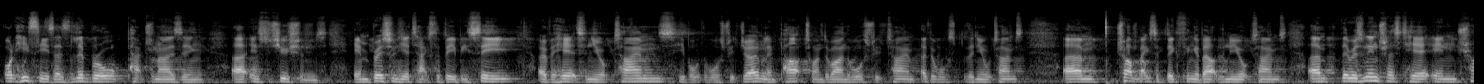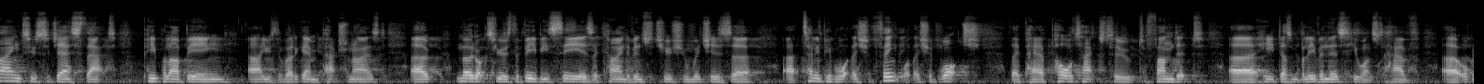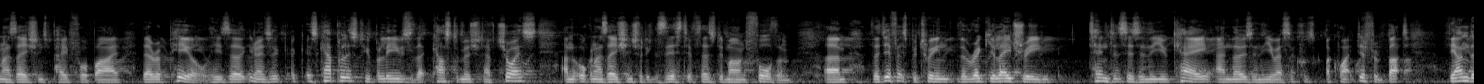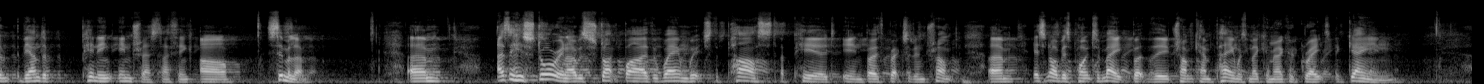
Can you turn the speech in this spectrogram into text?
what he sees as liberal, patronizing uh, institutions. In Britain, he attacks the BBC. Over here, it's the New York Times. He bought the Wall Street Journal in part to undermine the Wall Street uh, the, Wall, the, New York Times. Um, Trump makes a big thing about the New York Times. Um, there is an interest here in trying to suggest that people are being, uh, I use the word again, patronized. Uh, Murdoch's view is the BBC is a kind of institution which is uh, uh, telling people what they should think, what they should watch. They pay a poll tax to, to fund it. Uh, he doesn't believe in this. He wants to have uh, organizations paid for by their appeal. He's a, you know, he's a, he's a capitalist who believes that customers should have choice and that organizations should exist if there's demand for them. Um, the difference between the regulatory tendencies in the UK and those in the US are, are quite different, but the, under, the underpinning interests, I think, are similar. Um, as a historian, I was struck by the way in which the past appeared in both Brexit and Trump. Um, it's an obvious point to make, but the Trump campaign was Make America Great Again.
